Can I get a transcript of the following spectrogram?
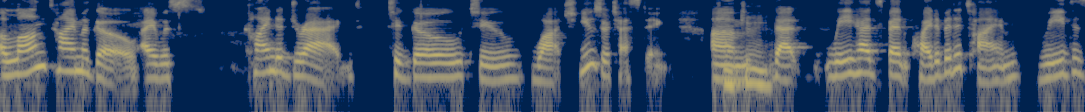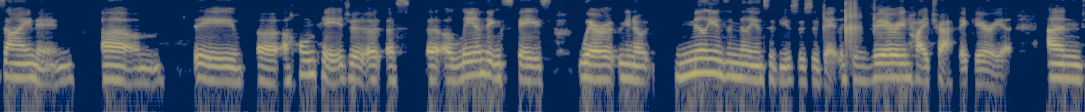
a long time ago. I was kind of dragged to go to watch user testing. Um, okay. That we had spent quite a bit of time redesigning um, a, a, a homepage, a, a, a, landing space where you know millions and millions of users a day, like a very high traffic area, and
